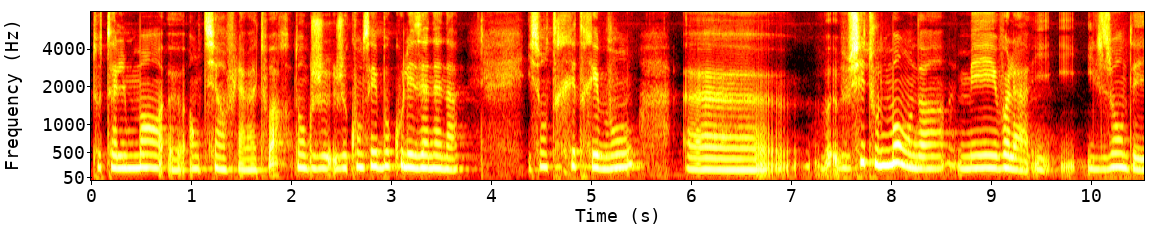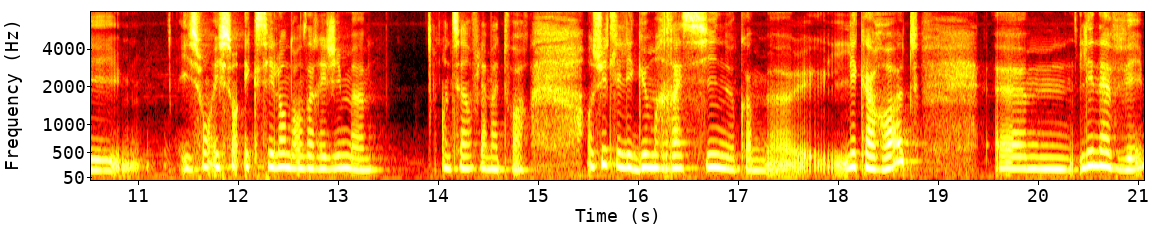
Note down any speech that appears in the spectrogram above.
totalement euh, anti-inflammatoire. Donc je, conseille beaucoup les ananas. Ils sont très très bons euh, chez tout le monde, hein. mais voilà, ils, sont excellents dans un régime euh, anti-inflammatoire. Ensuite, les légumes racines comme les carottes, les navets,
